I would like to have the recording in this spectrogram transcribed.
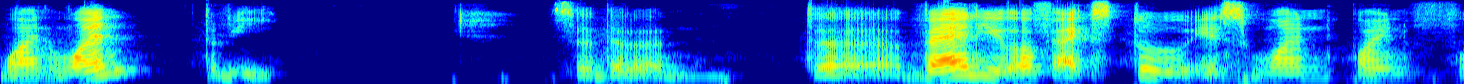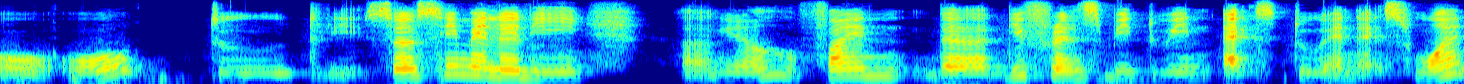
1.4113 so the the value of x2 is 1.4023. So similarly, uh, you know, find the difference between x2 and x1.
